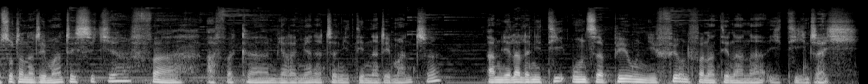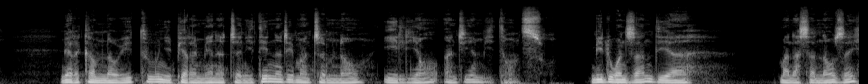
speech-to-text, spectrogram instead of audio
misaotra an'andriamanitra isika fa afaka miara-mianatra ny tenin'andriamanitra amin'ny alalan'ity onja-peo ny feo ny fanantenana ity indray miaraka aminao eto ny mpiara-mianatra ny tenin'andriamanitra aminao elion andriamitanjo milohan'izany dia Manasa anao izay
